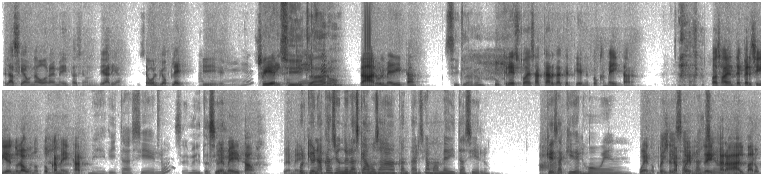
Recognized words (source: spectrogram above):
Él hacía una hora de meditación diaria y se volvió play. Y dije, ¿Eh? sí, él, Sí, claro. claro, él medita. Sí, claro. Tú crees toda esa carga que tiene, toca meditar. Toda esa gente persiguiéndola a uno, toca meditar. Medita cielo. Sí, Yo meditación. he meditado. Yo he meditado. Porque una canción de las que vamos a cantar se llama Medita cielo, que es aquí del joven. Bueno, pues se la podemos dedicar a. Álvaro.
